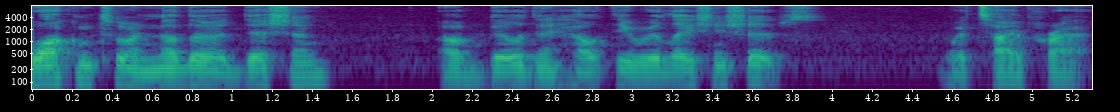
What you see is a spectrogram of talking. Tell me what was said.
Welcome to another edition of Building Healthy Relationships with Ty Pratt.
